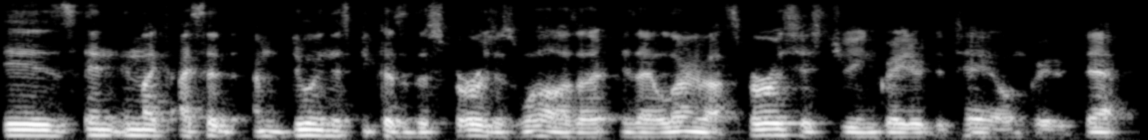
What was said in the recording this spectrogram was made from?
is and, and like I said, I'm doing this because of the Spurs as well as I as I learn about Spurs history in greater detail and greater depth.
